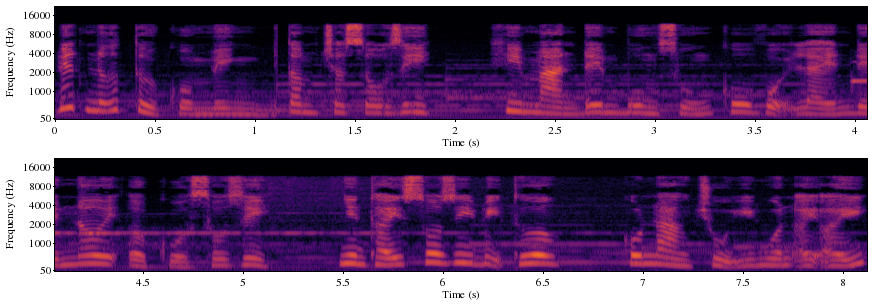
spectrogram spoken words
biết nữ tử của mình tâm cho Soji. Khi màn đêm buông xuống cô vội lén đến nơi ở của Soji. Nhìn thấy Soji bị thương, cô nàng chủ ý muốn ấy ấy.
